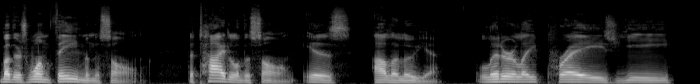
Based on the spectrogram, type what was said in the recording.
but there's one theme in the song. The title of the song is Alleluia. Literally, praise ye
